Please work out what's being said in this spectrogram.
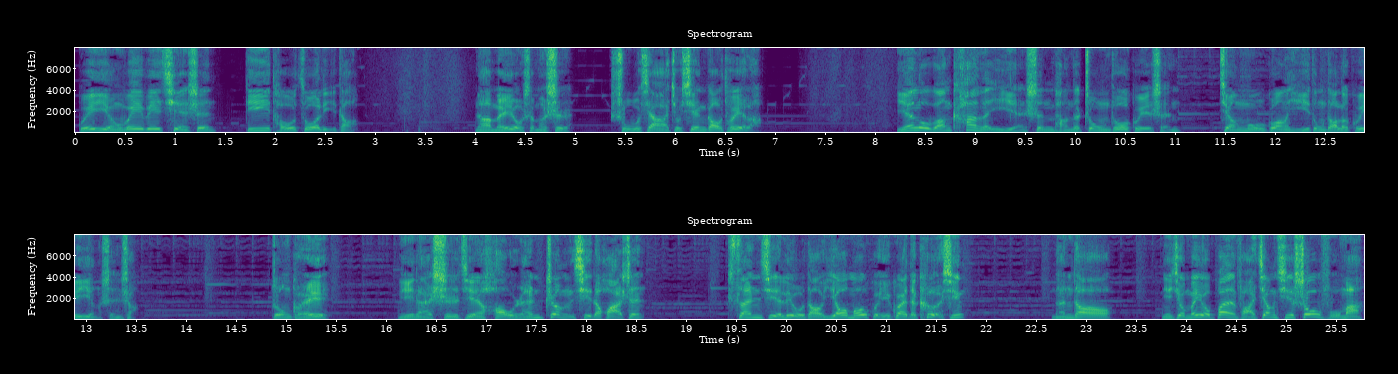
鬼影微微欠身。低头作礼道：“那没有什么事，属下就先告退了。”阎罗王看了一眼身旁的众多鬼神，将目光移动到了鬼影身上。钟馗，你乃世间浩然正气的化身，三界六道妖魔鬼怪的克星，难道你就没有办法将其收服吗？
